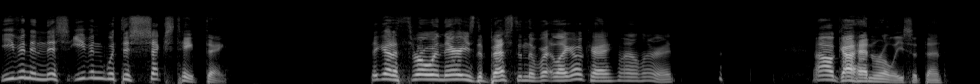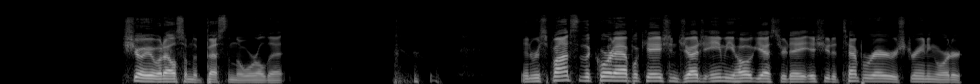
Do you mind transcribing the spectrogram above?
Even in this, even with this sex tape thing, they got to throw in there. He's the best in the like. Okay, well, all right. Oh, go ahead and release it then. Show you what else I'm the best in the world at. In response to the court application, Judge Amy Hogue yesterday issued a temporary restraining order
